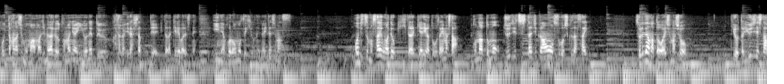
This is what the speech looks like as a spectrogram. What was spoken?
こういった話もまあ真面目だけどたまにはいいよねという方がいらっしゃっていただければですねいいねフォローもぜひお願いいたします。本日も最後までお聴きいただきありがとうございました。この後も充実した時間をお過ごしください。それではまたお会いしましょう。広田裕二でした。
